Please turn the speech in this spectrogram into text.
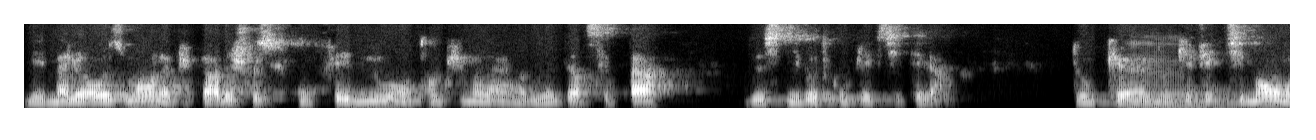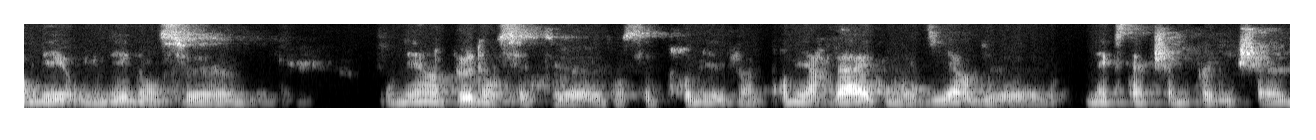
Mais malheureusement, la plupart des choses qu'on fait, nous, en tant qu'humains derrière l'ordinateur, c'est pas de ce niveau de complexité-là. Donc, euh, donc mmh. effectivement, on est, on est dans ce, on est un peu dans cette, dans cette première, première vague, on va dire, de Next Action Prediction,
